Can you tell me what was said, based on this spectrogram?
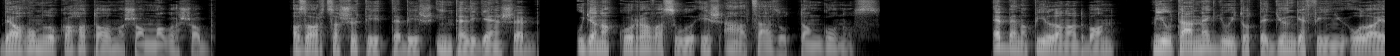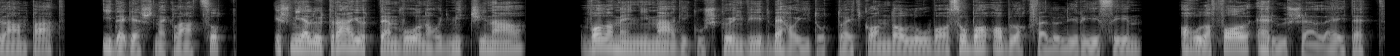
de a homloka hatalmasan magasabb. Az arca sötétebb és intelligensebb, ugyanakkor ravaszul és álcázottan gonosz. Ebben a pillanatban, miután meggyújtott egy gyöngefényű olajlámpát, idegesnek látszott, és mielőtt rájöttem volna, hogy mit csinál, valamennyi mágikus könyvét behajította egy kandallóba a szoba ablak felőli részén, ahol a fal erősen lejtett,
